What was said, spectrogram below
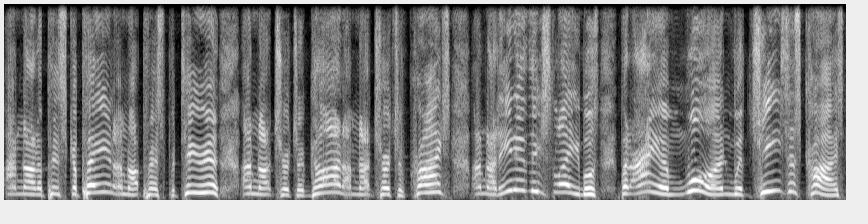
I'm not Episcopalian, I'm not Presbyterian, I'm not Church of God, I'm not Church of Christ, I'm not any of these labels, but I am one with Jesus Christ,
